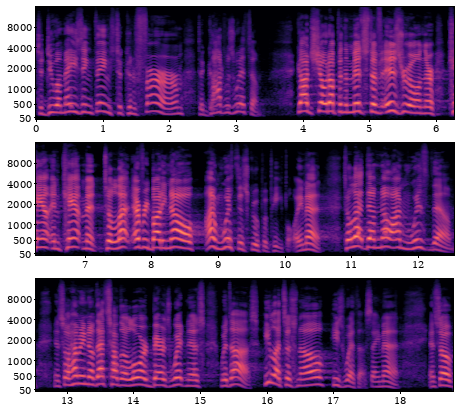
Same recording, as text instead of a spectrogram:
to do amazing things to confirm that God was with him. God showed up in the midst of Israel and their camp, encampment to let everybody know, I'm with this group of people. Amen. To let them know I'm with them. And so, how many know that's how the Lord bears witness with us? He lets us know He's with us. Amen. And so,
